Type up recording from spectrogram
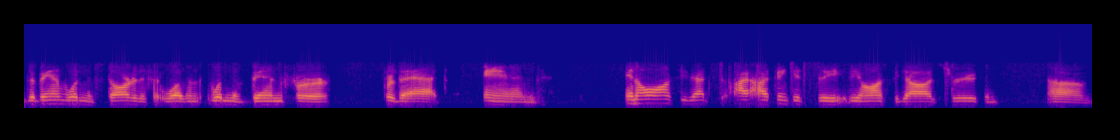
the band wouldn't have started if it wasn't wouldn't have been for for that. And in all honesty, that's I, I think it's the the honest to God's truth. And um,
